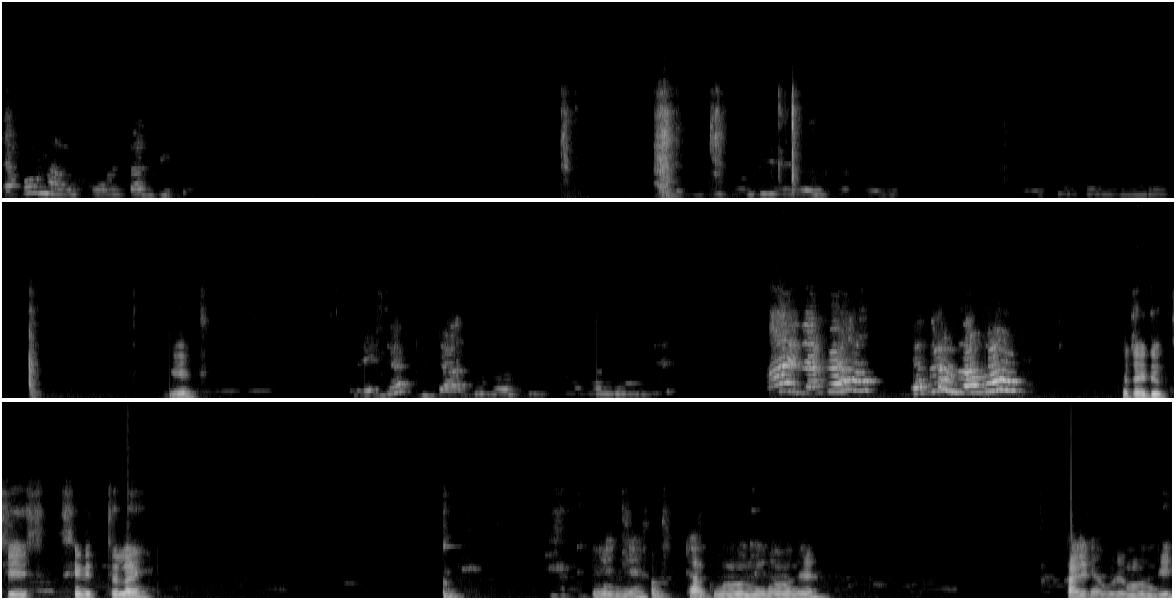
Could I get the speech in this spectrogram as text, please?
দেখো না আমি কোনটা দিকে কোথায় ঢুকছিস? সিঁড়ির তলায়? এই যে, ঠাকুর মন্দির আমাদের। কালী ঠাকুরের মন্দির।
